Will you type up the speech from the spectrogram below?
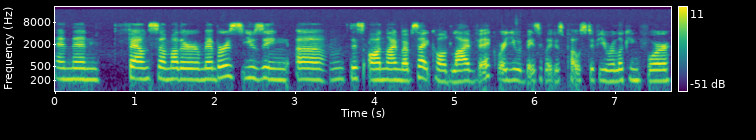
and then found some other members using um, this online website called LiveVic, where you would basically just post if you were looking for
